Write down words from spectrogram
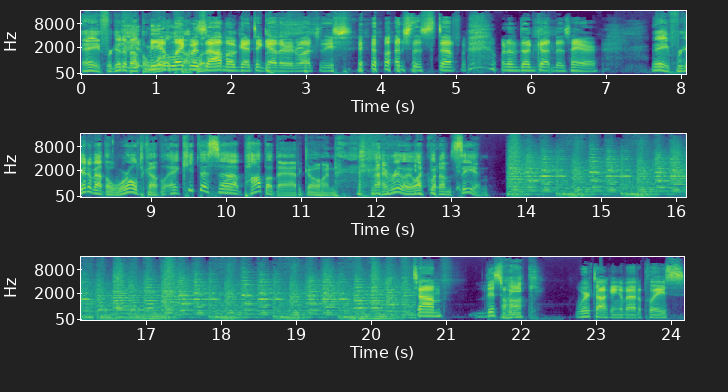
hey, forget about the Me and World. Let- Leguizamo get together and watch these, watch this stuff when I'm done cutting his hair. Hey, forget about the World Cup. Keep this uh, pop up ad going. I really like what I'm seeing. Tom, this Uh-huh. week we're talking about a place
